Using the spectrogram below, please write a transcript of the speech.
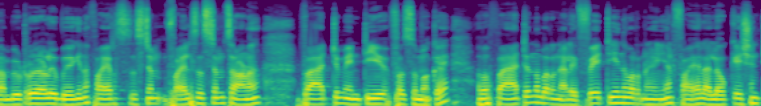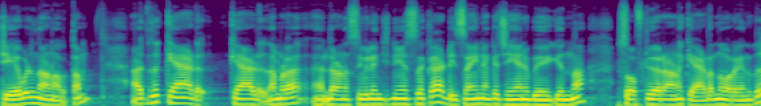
കമ്പ്യൂട്ടറുകളിൽ ഉപയോഗിക്കുന്ന ഫയൽ സിസ്റ്റം ഫയൽ സിസ്റ്റംസ് ആണ് ഫാറ്റും എൻ ടി എഫ് എസും ഒക്കെ. അപ്പോൾ ഫാറ്റ് എന്ന് പറഞ്ഞാൽ എഫ് എ ടി എന്ന് പറഞ്ഞു കഴിഞ്ഞാൽ ഫയൽ അലോക്കേഷൻ ടേബിൾ എന്നാണ് അർത്ഥം. അടുത്തത് ക്യാഡ് ക്യാഡ് നമ്മൾ എന്താണ് സിവിൽ എഞ്ചിനീയേഴ്സൊക്കെ ഡിസൈനൊക്കെ ചെയ്യാൻ ഉപയോഗിക്കുന്ന സോഫ്റ്റ്വെയർ ആണ് ക്യാഡ് എന്ന് പറയുന്നത്.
